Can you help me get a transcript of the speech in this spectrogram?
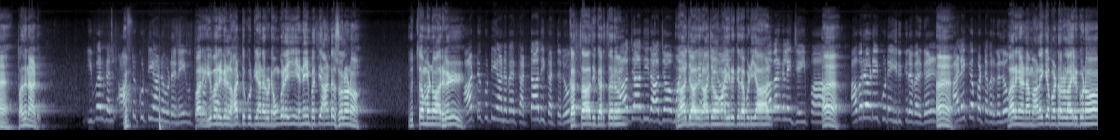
ஆ பதினாலு. இவர்கள் ஆட்டுக்குட்டியான உடனே பாருங்க இவர்கள் ஆட்டுக்குட்டியானவருடைய உங்களையும் என்னையும் பற்றி ஆண்ட சொல்லணும். யுத்தம் பண்ணுவார்கள். ஆட்டுக்குட்டியானவர் கர்த்தாதி கர்த்தரும் கர்த்தாதி கர்த்தரும் ராஜாதி ராஜாவுமாய் ராஜாதி இருக்கிறபடியால் அவர்களை ஜெயிப்பார். அவரோட கூட இருக்கிறவர்கள். அழைக்கப்பட்டவர்களும் பாருங்க நம்ம அழைக்கப்பட்டவர்களா இருக்கணும்.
